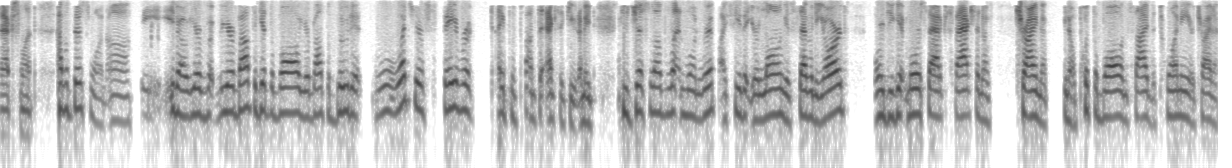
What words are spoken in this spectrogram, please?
Excellent. How about this one? Uh, you know, you're you're about to get the ball, you're about to boot it. What's your favorite type of punt to execute? I mean, do you just love letting one rip? I see that your long is 70 yards, or do you get more satisfaction of trying to, you know, put the ball inside the 20 or try to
